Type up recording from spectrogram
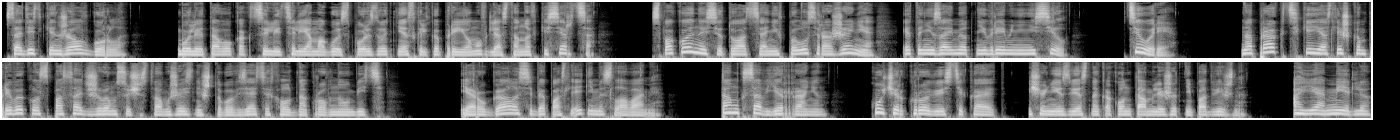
всадить кинжал в горло. Более того, как целитель я могу использовать несколько приемов для остановки сердца. В спокойной ситуации, а не в пылу сражения, это не займет ни времени, ни сил. В теории. На практике я слишком привыкла спасать живым существам жизни, чтобы взять и хладнокровно убить. Я ругала себя последними словами. Там Ксавьер ранен. Кучер кровью истекает. Еще неизвестно, как он там лежит неподвижно. А я медлю,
